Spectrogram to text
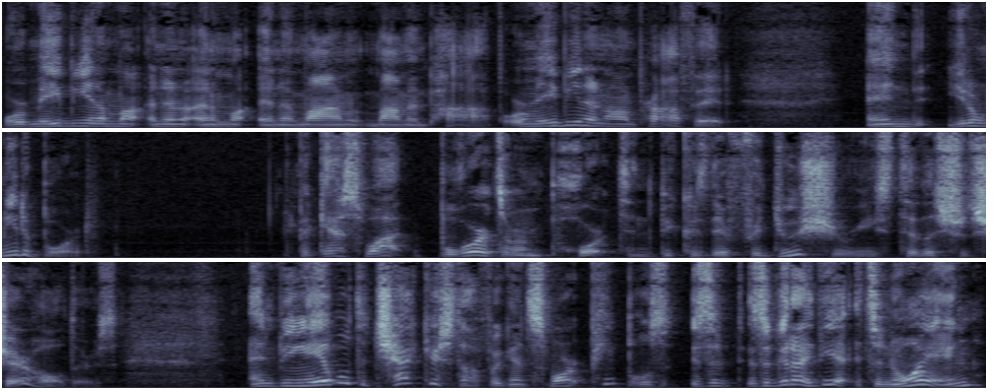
or maybe in a, in a, in a, mom, mom and pop, or maybe in a nonprofit, and you don't need a board. But guess what? Boards are important because they're fiduciaries to the shareholders. And being able to check your stuff against smart people is a, is a good idea. It's annoying.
